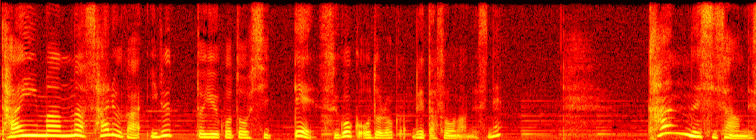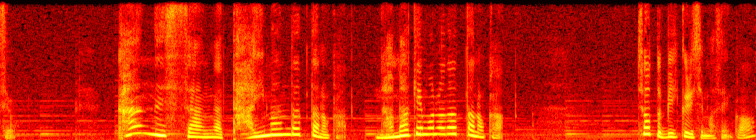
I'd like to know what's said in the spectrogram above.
怠慢な猿がいるということを知ってすごく驚かれたそうなんですね。神主さんですよ。神主さんが怠慢だったのか怠け者だったのかちょっとびっくりしませんか？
